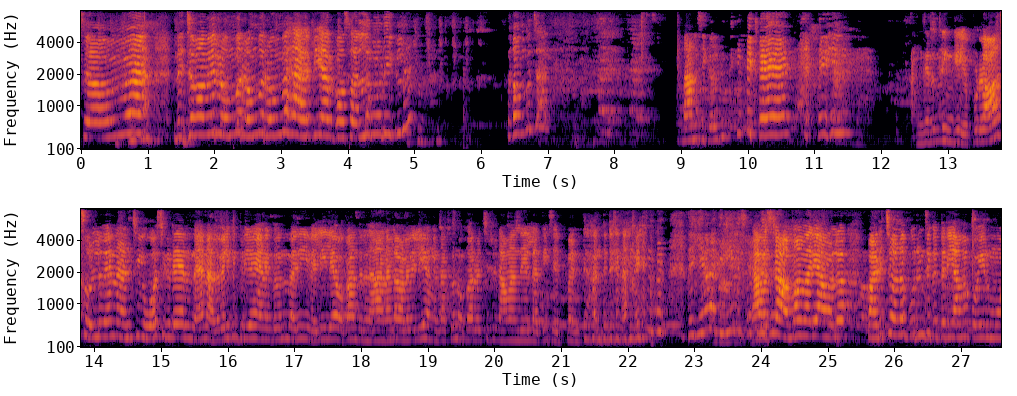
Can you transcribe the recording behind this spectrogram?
செம்ம நிஜமாவே ரொம்ப ரொம்ப ரொம்ப ஹாப்பியா இருக்கும் சொல்ல முடியல ரொம்ப ஜாலி நானும் சீக்கிரம் அங்கிருந்து இங்க எப்படா சொல்லுவேன்னு நினைச்சு யோசிச்சுக்கிட்டே இருந்தேன். நல்ல வேலைக்கு பிரியா எனக்கு வந்து மாதிரி வெளியிலே உட்காந்துருந்தேன் அதனால அவளை வெளியே அங்க டக்குன்னு உட்கார வச்சுட்டு நான் வந்து எல்லாத்தையும் செட் பண்ணிட்டு வந்துட்டேன் நானு. நான் ஃபர்ஸ்ட் அம்மா மாதிரி அவளும் படிச்சோன்னே புரிஞ்சுக்க தெரியாம போயிருமோ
